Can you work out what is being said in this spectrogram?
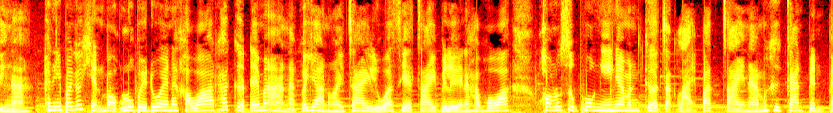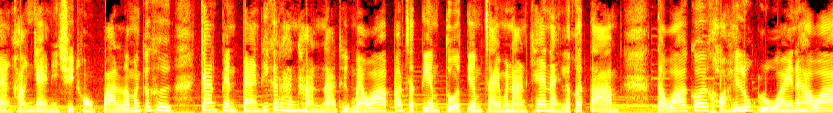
ริงๆนะ อันนี้ปันก็เขียนบอกลูกไปด้วยนะคะ ว่าถ้าเกิดได้มาอ่านนะก็อย่าน้อยใจหรือว่าเสียใจไปเลยนะคะ เพราะว่าความรู้สึกพวกนี้เนี่ยมันเกิดจากหลายปัจจัยนะมันคือการเปลี่ยนแปลงครั้งใหญ่ในชีวิตของปัน แล้วมันก็คือการเปลี่ยนแปลงที่กระทันหันนะถึงแม้ว่าปันจะเตรียมตัวเตรียมใจมานานแค่ไหนแล้วก็ตาม แต่ว่าก็ขอให้ลูกรู้ไว้นะคะว่า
